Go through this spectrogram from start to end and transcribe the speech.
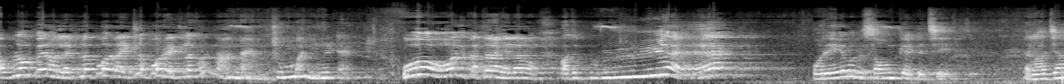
அவ்வளோ பேரும் லெஃப்ட்ல போ ரைட்ல போ ரைட்ல போ நான் நான் சும்மா நின்னுட்டேன். ஓ ஓன்னு கத்துறாங்க எல்லாரும். அதுக்குள்ள ஒரே ஒரு சவுண்ட் கேட்டுச்சு. ராஜா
